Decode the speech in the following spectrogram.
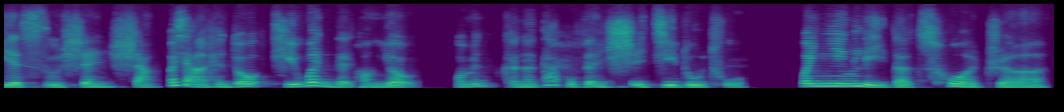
耶稣身上。我想很多提问的朋友，我们可能大部分是基督徒，婚姻里的挫折，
